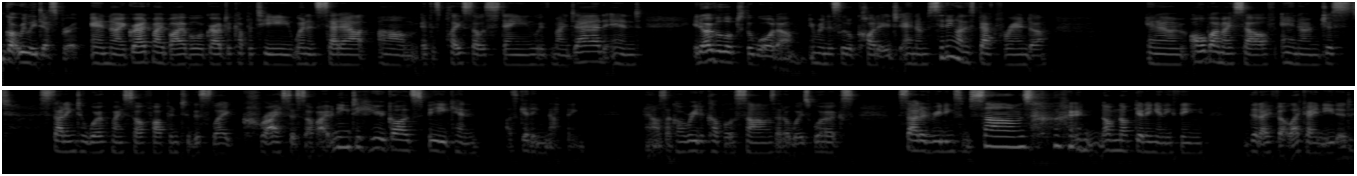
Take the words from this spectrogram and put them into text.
got really desperate and I grabbed my Bible, grabbed a cup of tea, went and sat out um, at this place I was staying with my dad and it overlooked the water and we're in this little cottage and I'm sitting on this back veranda and I'm all by myself and I'm just starting to work myself up into this like crisis of I need to hear God speak and I was getting nothing. And I was like, I'll read a couple of Psalms, that always works. Started reading some Psalms and I'm not getting anything that I felt like I needed.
